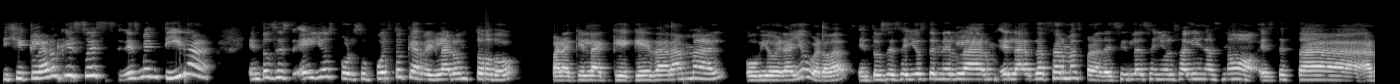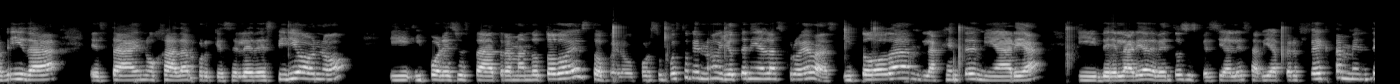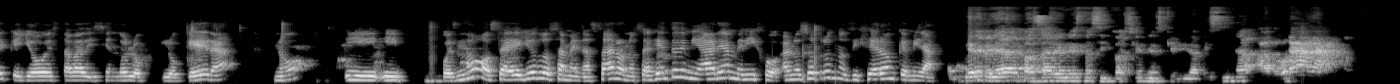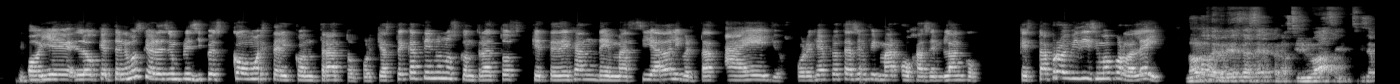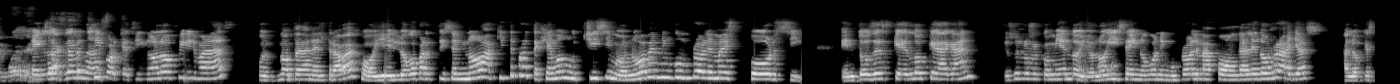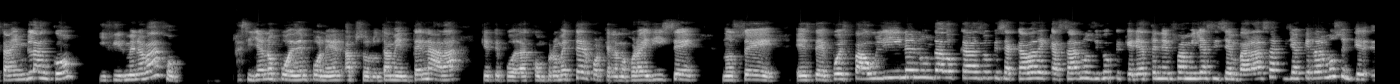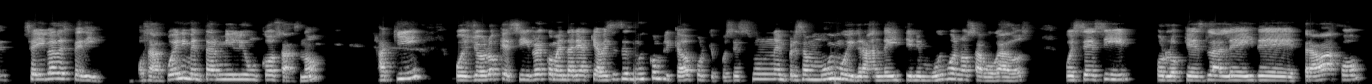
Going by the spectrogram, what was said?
Dije, claro que eso es, es mentira. Entonces ellos, por supuesto que arreglaron todo para que la que quedara mal, obvio era yo, ¿verdad? Entonces ellos tener la, las armas para decirle al señor Salinas, no, esta está ardida, está enojada porque se le despidió, ¿no? Y, y, por eso está tramando todo esto, pero por supuesto que no, yo tenía las pruebas y toda la gente de mi área y del área de eventos especiales sabía perfectamente que yo estaba diciendo lo, lo que era, ¿no? Y, y, pues no, o sea, ellos los amenazaron, o sea, gente de mi área me dijo, a nosotros nos dijeron que mira. ¿Qué debería de pasar en estas situaciones, querida vecina adorada? Oye, lo que tenemos que ver desde un principio es cómo está el contrato, porque Azteca tiene unos contratos que te dejan demasiada libertad a ellos. Por ejemplo, te hacen firmar hojas en blanco, que está prohibidísimo por la ley. No lo deberías de hacer, pero sí lo hacen, sí se puede. Exactamente, sí, porque si no lo firmas, pues no te dan el trabajo. Y luego te dicen, no, aquí te protegemos muchísimo, no va a haber ningún problema, es por sí. Entonces, ¿qué es lo que hagan? Yo se los recomiendo, yo lo hice y no hubo ningún problema. Póngale dos rayas a lo que está en blanco y firmen abajo. Así ya no pueden poner absolutamente nada que te pueda comprometer, porque a lo mejor ahí dice, no sé, este, pues Paulina en un dado caso que se acaba de casar nos dijo que quería tener familia si se embaraza, ya quedamos en que se iba a despedir. O sea, pueden inventar mil y un cosas, ¿no? Aquí, pues yo lo que sí recomendaría, que a veces es muy complicado porque pues es una empresa muy, muy grande y tiene muy buenos abogados, pues es ir por lo que es la ley de trabajo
